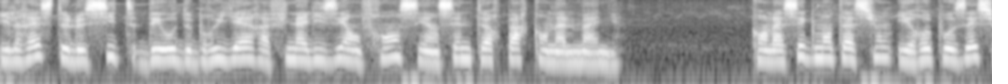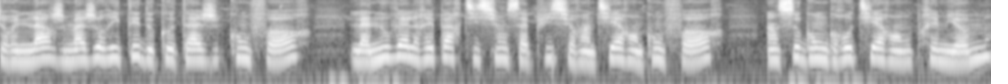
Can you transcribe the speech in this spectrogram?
Il reste le site des Hauts de Bruyère à finaliser en France et un Center Park en Allemagne. Quand la segmentation y reposait sur une large majorité de cottages confort, la nouvelle répartition s'appuie sur un tiers en confort, un second gros tiers en premium,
